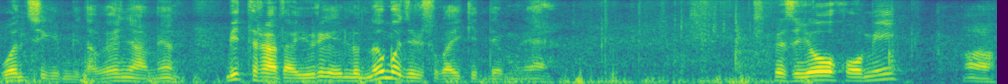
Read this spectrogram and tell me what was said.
원칙입니다. 왜냐하면 밑을 하다가 유리가 일로 넘어질 수가 있기 때문에 그래서 요 홈이 어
